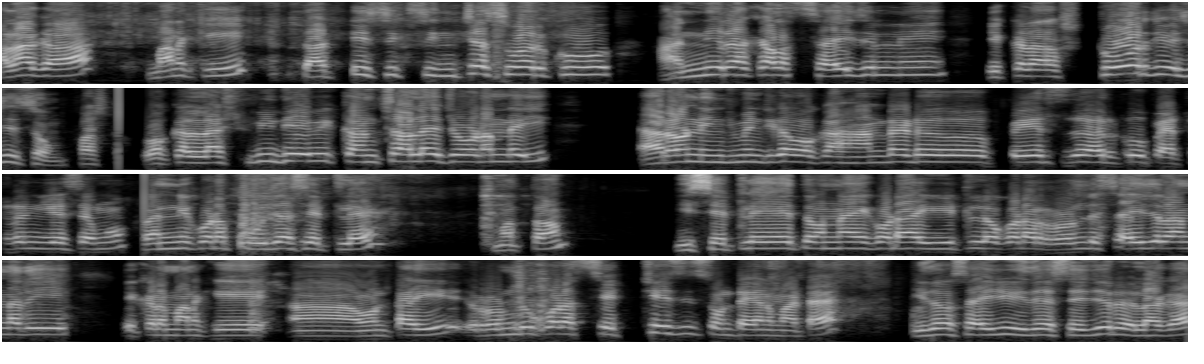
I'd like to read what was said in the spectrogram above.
అలాగా మనకి థర్టీ సిక్స్ ఇంచెస్ వరకు అన్ని రకాల సైజుల్ని ఇక్కడ స్టోర్ చేసేసాం. ఫస్ట్ ఒక లక్ష్మీదేవి కంచాలే చూడండి. అరౌండ్ ఇంచుమించుగా ఒక హండ్రెడ్ పేర్స్ వరకు పెట్టడం చేసాము. ఇవన్నీ కూడా పూజా సెట్లే మొత్తం. ఈ సెట్లు ఏవైతే ఉన్నాయి కూడా వీటిలో కూడా రెండు సైజులు అన్నది ఇక్కడ మనకి ఆ, ఉంటాయి. రెండు కూడా సెట్ చేసి ఉంటాయి అనమాట ఇదో సైజు ఇదో సైజు ఇలాగా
